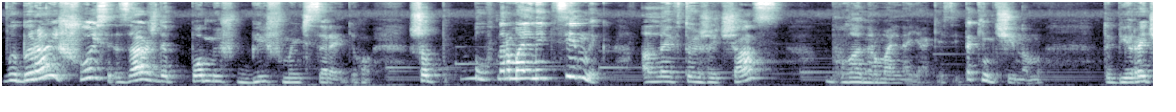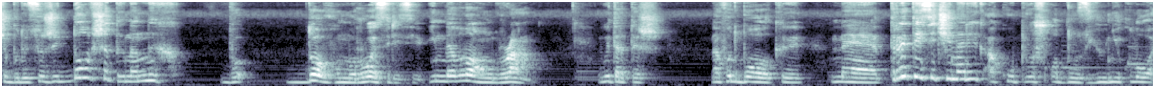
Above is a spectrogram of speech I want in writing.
Вибирай щось завжди поміж більш-менш середнього, щоб був нормальний цінник, але в той же час була нормальна якість. І таким чином тобі речі будуть служити довше, ти на них в довгому розрізі, in the long run, витратиш на футболки не 3 тисячі на рік, а купиш одну з Юнікло,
